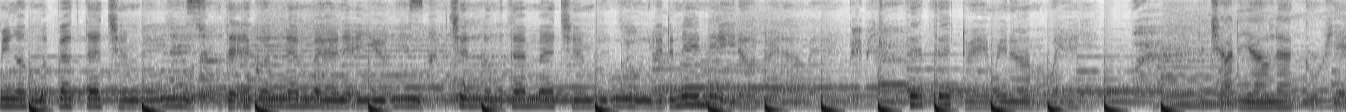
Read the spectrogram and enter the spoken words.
မင်းငါကိုမပတ်သက်ချင်ဘူးတဲ့အကွက်လက်မဲ့နဲ့ယူ ချစ်လို့မတတ်မဲ့ချင်ဘူးလေတနေ့နေ့တော့တွေ့လာမယ်သက်သက်တွေမင်းနာမဝဲတခြားတရားလက်ကိုရဲ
